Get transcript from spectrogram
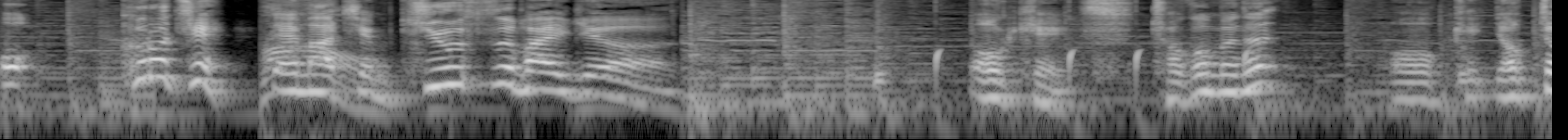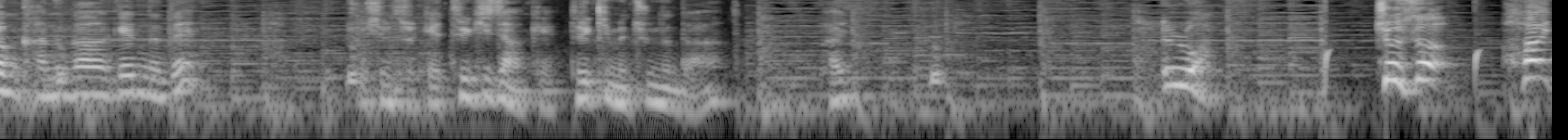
어 그렇지. 때마침 주스 발견 오케이. 저거면은 오케이. 역전 가능하겠는데? 조심스럽게 들키지 않게. 들키면 죽는다. Hi. 일로와. 주스! Hi!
